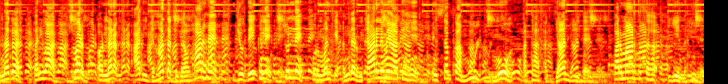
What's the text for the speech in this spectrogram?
नगर, परिवार, स्वर्ग और नरक आदि जहाँ तक व्यवहार हैं, जो देखने, सुनने और मन के अंदर विचारने में आते हैं, इन सब का मूल मोह अर्थात अज्ञान ही है। परमार्थतः ये नहीं है।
